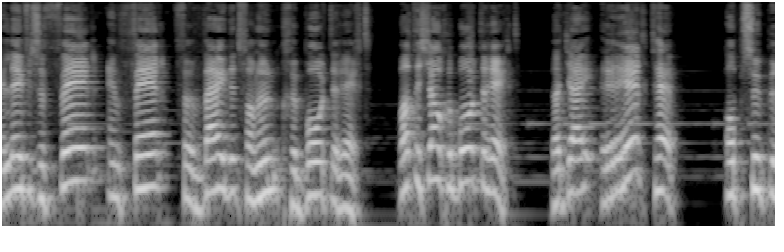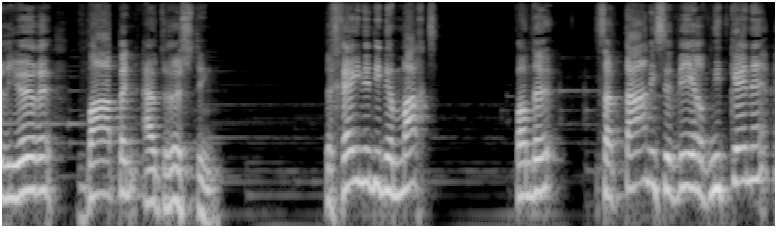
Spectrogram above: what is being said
en leven ze ver en ver verwijderd van hun geboorterecht. Wat is jouw geboorterecht? Dat jij recht hebt op superieure wapenuitrusting. Degenen die de macht van de satanische wereld niet kennen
